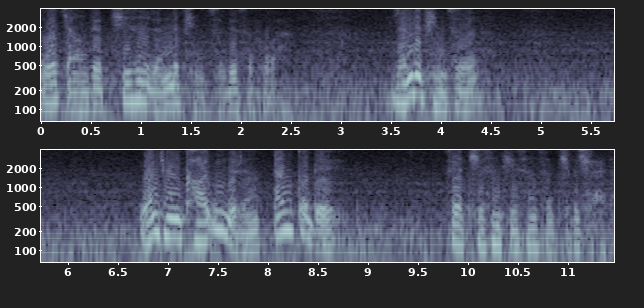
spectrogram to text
我讲的提升人的品质的时候啊，人的品质完全靠一个人单独的这个提升提升是提不起来的。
